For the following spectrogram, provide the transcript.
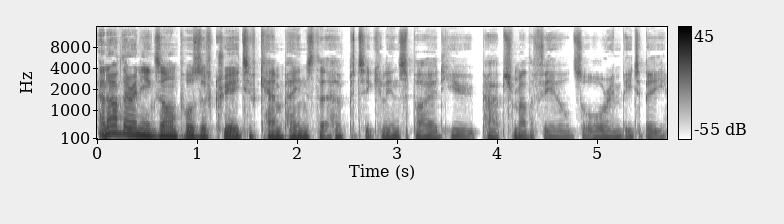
And are there any examples of creative campaigns that have particularly inspired you, perhaps from other fields or in B2B?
